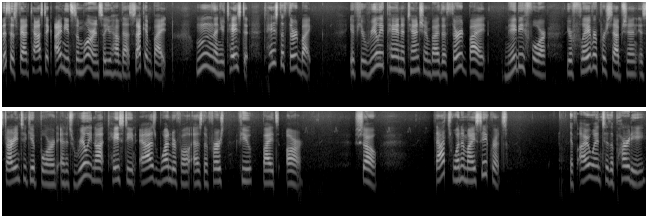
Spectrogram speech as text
this is fantastic. I need some more." And so you have that second bite. Mmm, and you taste it. Taste the third bite. If you're really paying attention by the third bite, maybe four, your flavor perception is starting to get bored and it's really not tasting as wonderful as the first few bites are. So, that's one of my secrets. If I went to the party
